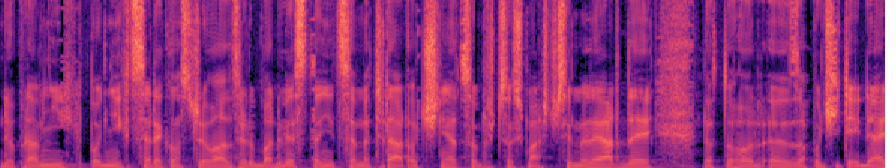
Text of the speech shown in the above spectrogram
Dopravních podnik chce rekonstruovat zhruba dvě stanice metra ročně, co, což máš 3 miliardy, do toho eh, započítej D,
